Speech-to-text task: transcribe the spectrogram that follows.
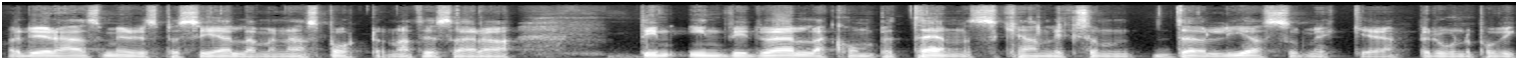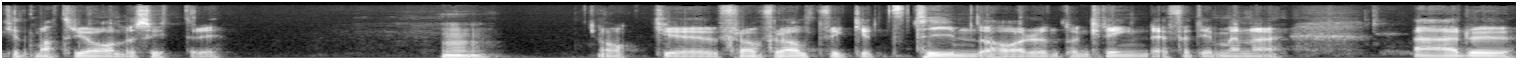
Och det är det här som är det speciella med den här sporten, att det är så här, din individuella kompetens kan liksom dölja så mycket beroende på vilket material du sitter i. Mm. Och eh, framförallt vilket team du har runt omkring dig. För att jag menar, är du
